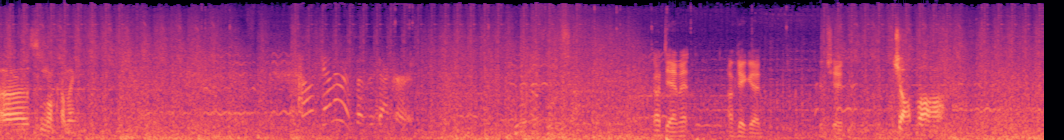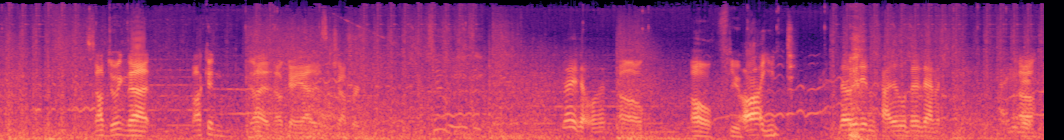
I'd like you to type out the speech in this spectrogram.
Uh, there's some more coming. How generous of the Deckers. God damn it. Okay, good. Good shit. Chop off. Stop doing that. Fucking. God. Okay, yeah, there's a chopper. Too easy. No, you dealt with it. Uh oh. Oh, phew. Oh, you. No, you didn't. A little bit of damage. Yeah, you Oh. did.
